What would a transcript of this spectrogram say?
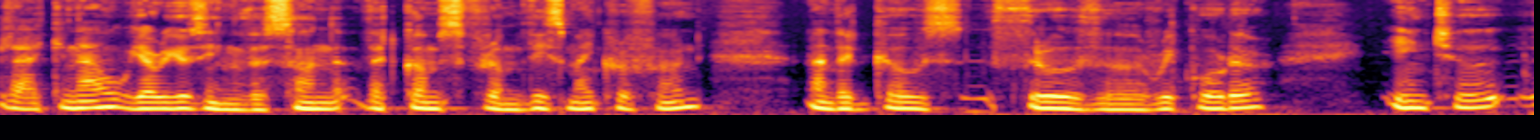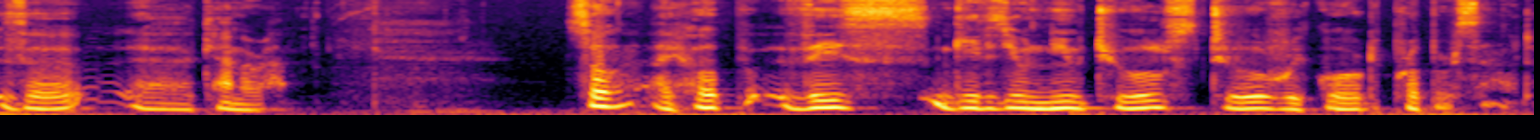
Like now we are using the sound that comes from this microphone and that goes through the recorder into the uh, camera. So I hope this gives you new tools to record proper sound.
